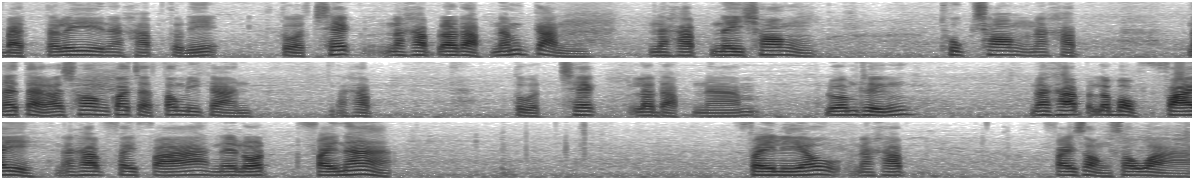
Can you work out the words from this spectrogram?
แบตเตอรี่นะครับตัวนี้ตรวจเช็คนะครับระดับน้ำกัน นะครับในช่องทุกช่องนะครับ ในแต่ละช่องก็จะต้องมีการนะครับตรวจเช็คระดับน้ำรวมถึงนะครับระบบไฟนะครับไฟฟ้าในรถไฟหน้า ไฟเลี้ยวนะครับ ไฟส่องสว่าง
